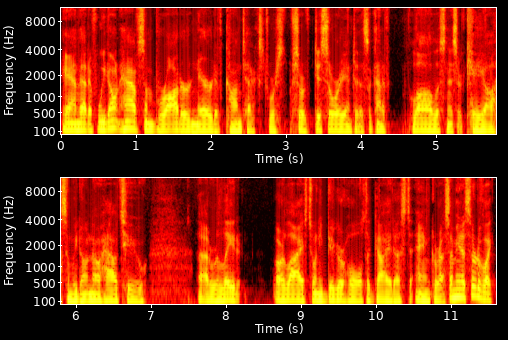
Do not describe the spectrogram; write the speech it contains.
and that if we don't have some broader narrative context, we're sort of disoriented. It's a kind of lawlessness or chaos, and we don't know how to uh, relate our lives to any bigger whole to guide us, to anchor us. I mean, it's sort of like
